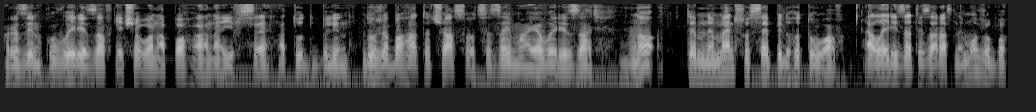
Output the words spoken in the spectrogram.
резинку вирізав, якщо вона погана, і все. А тут, блін, дуже багато часу це займає вирізати. Ну, тим не менш, усе підготував. Але різати зараз не можу, бо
